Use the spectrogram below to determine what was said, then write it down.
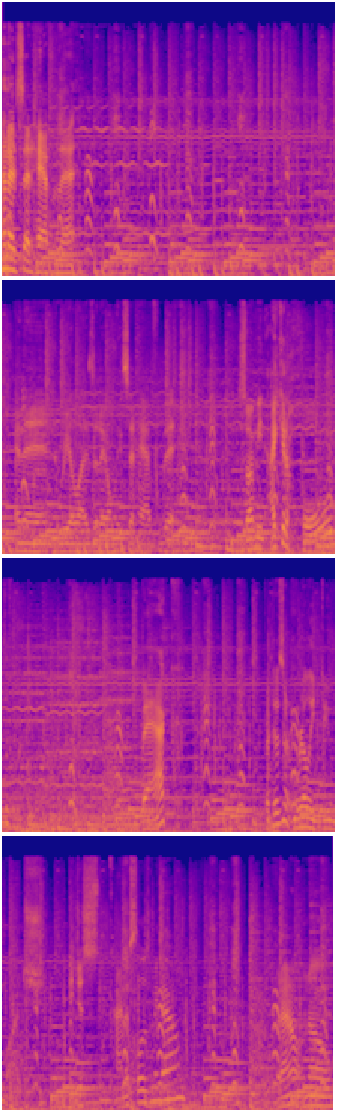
And I've said half of that. And then realized that I only said half of it. So, I mean, I could hold back, but doesn't really do much. It just kind of slows me down. But I don't know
